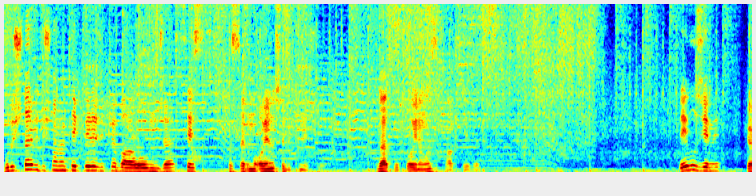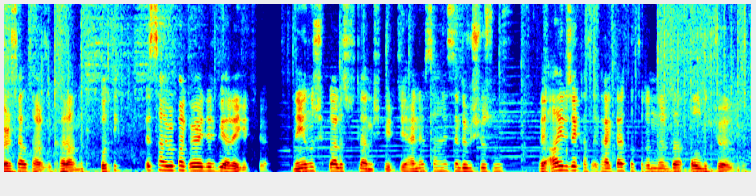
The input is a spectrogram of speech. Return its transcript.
Vuruşlar ve düşmanların tepkileri ritme bağlı olunca ses tasarımı oynanışla bütünleşiyor. Kulaklıkla oynamanızı tavsiye ederim. Devil Jam'i görsel tarzı karanlık, gotik ve cyberpunk öğeleri bir araya getiriyor. Neon ışıklarla süslenmiş bir cehennem sahnesinde dövüşüyorsunuz ve ayrıca karakter tasarımları da oldukça özgün.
